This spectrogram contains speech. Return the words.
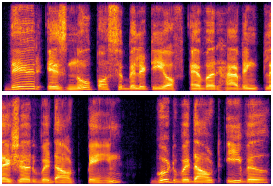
There is no possibility of ever having pleasure without pain, good without evil,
